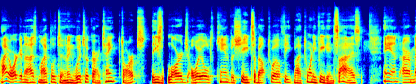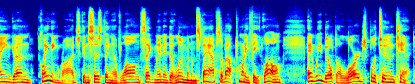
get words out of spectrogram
I organized my platoon and we took our tank tarps, these large oiled canvas sheets about 12 feet by 20 feet in size, and our main gun cleaning rods consisting of long segmented aluminum staffs about 20 feet long, and we built a large platoon tent.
